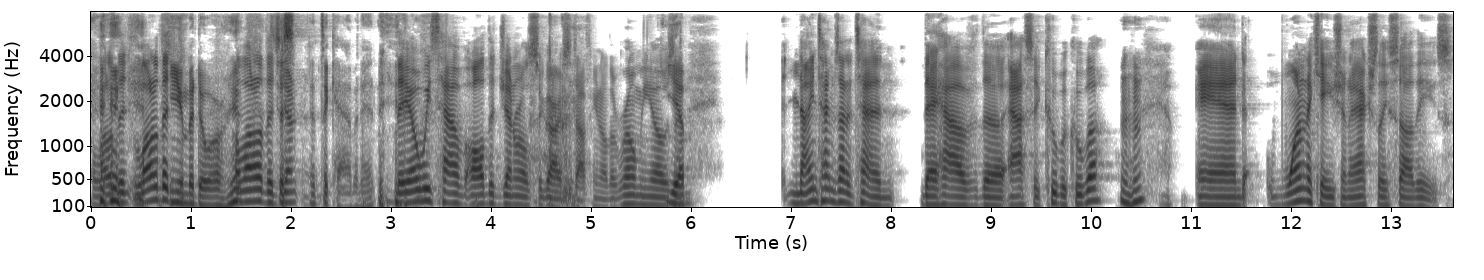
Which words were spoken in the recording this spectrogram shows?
a lot of the, a lot of the, humidor. a lot of the just, gen- it's a cabinet. they always have all the general cigar stuff. You know, the Romeos. yep. Nine times out of ten, they have the acid Kuba Kuba, Mhm. and one occasion I actually saw these.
